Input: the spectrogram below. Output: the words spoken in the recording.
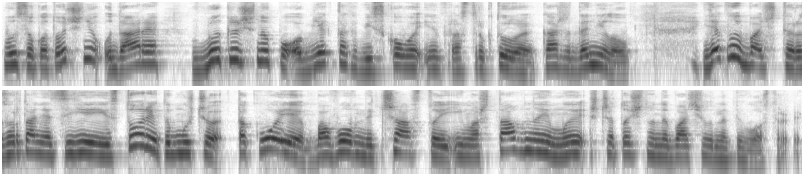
високоточні удари виключно по об'єктах військової інфраструктури, каже Данілов. Як ви бачите розгортання цієї історії, тому що такої бавовни частої і масштабної ми ще точно не бачили на півострові?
